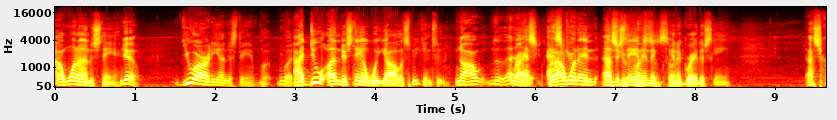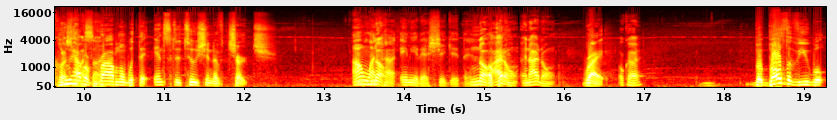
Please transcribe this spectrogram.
I want to understand. Yeah. You already understand, but but I do understand what y'all are speaking to. No, I, let- Right. ask- but ask I want to ask your understand in, a, in a greater scheme. That's your You have my a son. problem with the institution of church. I don't like how any of that shit get down. No, I don't, and I don't. Right. Okay. But both of you will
